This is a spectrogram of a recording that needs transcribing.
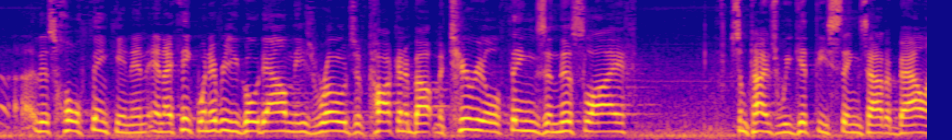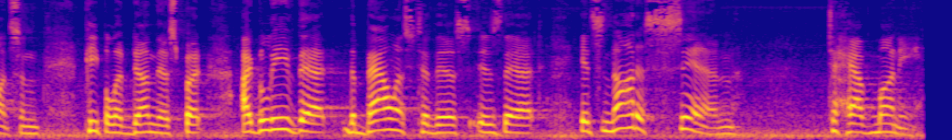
Uh, this whole thinking. And, and I think whenever you go down these roads of talking about material things in this life, sometimes we get these things out of balance, and people have done this. But I believe that the balance to this is that it's not a sin to have money.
